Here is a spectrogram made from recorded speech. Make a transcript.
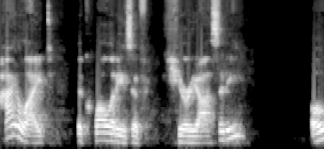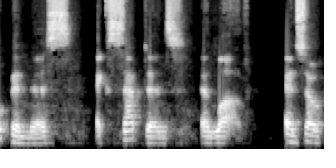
highlight the qualities of curiosity, openness, acceptance, and love. And so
